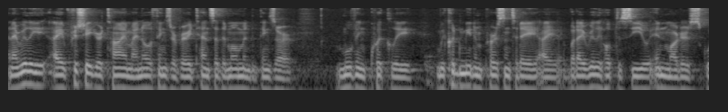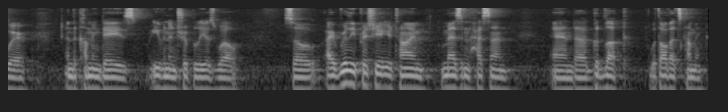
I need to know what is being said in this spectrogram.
And I really I appreciate your time. I know things are very tense at the moment and things are moving quickly. We couldn't meet in person today, I, but I really hope to see you in Martyrs Square in the coming days, even in Tripoli as well. So I really appreciate your time, Mazen Hassan, and uh, good luck with all that's coming.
